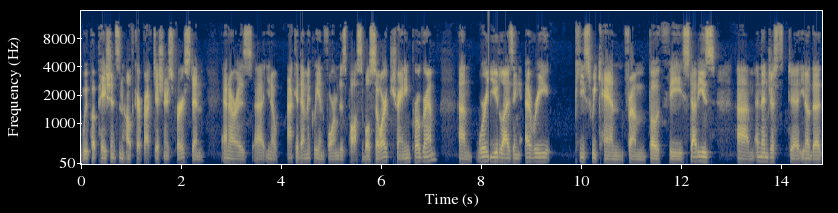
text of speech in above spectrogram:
We put patients and healthcare practitioners first and, and are as, uh, you know, academically informed as possible. So our training program, um, we're utilizing every piece we can from both the studies um, and then just, uh, you know, the,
